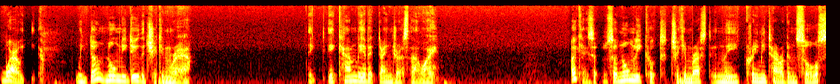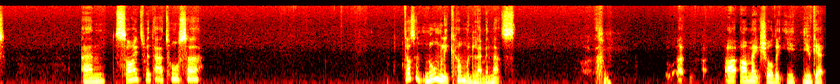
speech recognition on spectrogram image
Well, we don't normally do the chicken rare. It, it can be a bit dangerous that way. Okay, so, so normally cooked chicken breast in the creamy tarragon sauce. And sides with that at all, sir? Doesn't normally come with lemon. That's. I, I'll make sure that you, you get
